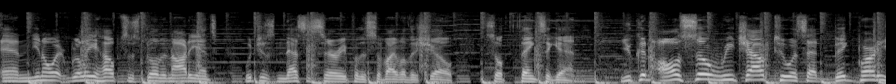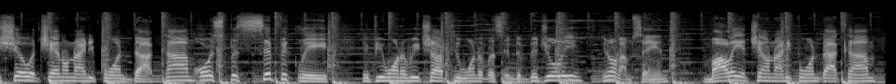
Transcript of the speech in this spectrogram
and you know, it really helps us build an audience, which is necessary for the survival of the show. So thanks again. You can also reach out to us at bigpartyshow at channel941.com or specifically if you want to reach out to one of us individually. You know what I'm saying? Molly at channel941.com,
